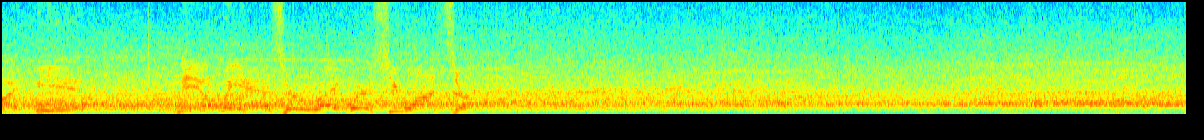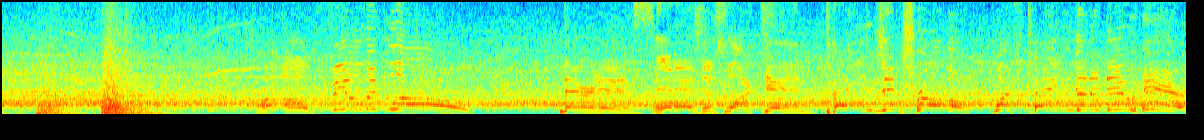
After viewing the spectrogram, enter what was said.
might be it. Naomi has her right where she wants her. It's locked in. Peyton's in trouble. What's Peyton gonna do here?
